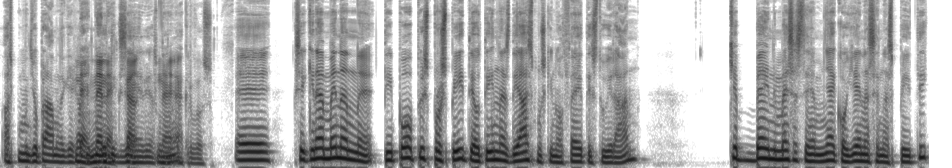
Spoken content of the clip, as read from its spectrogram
ας πούμε, δύο πράγματα για κάποιον που δεν την ξέρει. ας πούμε. ναι, ακριβώς. Ε, ξεκινάει με έναν ε, τύπο ο οποίος προσποιείται ότι είναι ένας διάσημος σκηνοθέτης του Ιράν και μπαίνει μέσα σε μια οικογένεια σε ένα σπίτι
